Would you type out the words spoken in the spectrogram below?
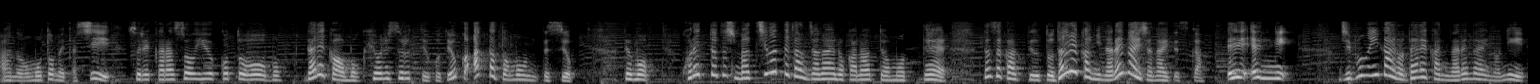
あの求めたしそれからそういうことを誰かを目標にするっていうことよくあったと思うんですよ。でもこれって私私間違ってたんじゃないのかなって思ってなぜかっていうと誰かになれないじゃないですか。永遠に。自分以外の誰かになれないのに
